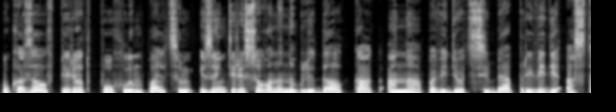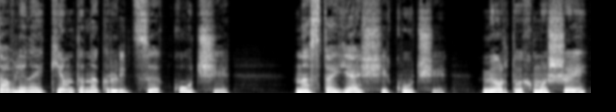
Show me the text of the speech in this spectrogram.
указал вперед пухлым пальцем и заинтересованно наблюдал, как она поведет себя при виде оставленной кем-то на крыльце кучи. Настоящей кучи. мертвых мышей,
